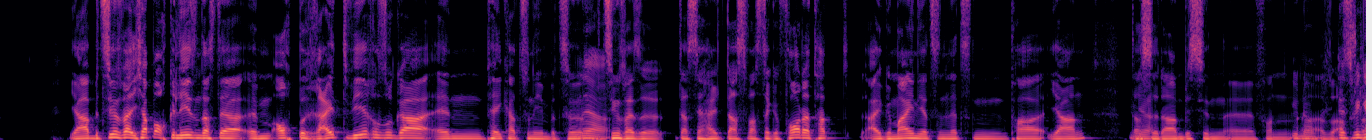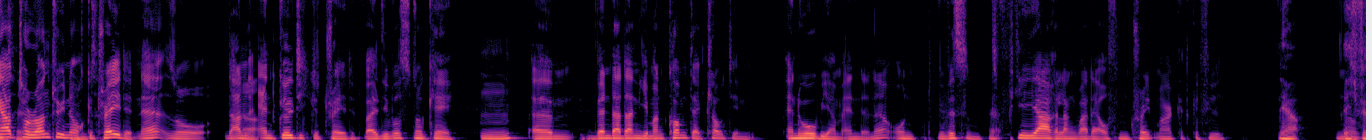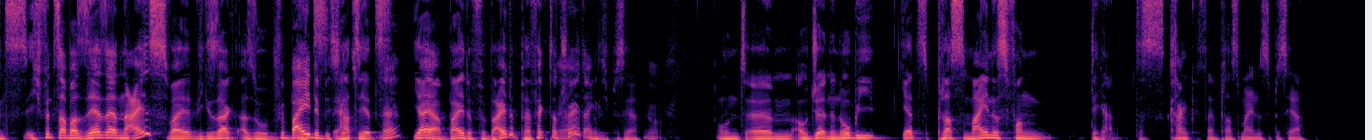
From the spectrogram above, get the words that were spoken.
Ja, beziehungsweise ich habe auch gelesen, dass der ähm, auch bereit wäre, sogar einen Paycard zu nehmen. Bezieh Ja. Beziehungsweise, dass er halt das, was er gefordert hat, allgemein jetzt in den letzten paar Jahren, dass Ja. er da ein bisschen äh, von. Genau. Also Deswegen hat Toronto ihn auch getradet, ne? So, dann Ja. endgültig getradet, weil die wussten, okay. Mhm. ähm, wenn da dann jemand kommt, der klaut den Anuobi am Ende, ne? Und wir wissen, Ja. vier Jahre lang war der auf dem Trade Market gefühlt. Ja. Ja. Ich finde es ich find's aber sehr, sehr nice, weil, wie gesagt, also. Für beide jetzt, bis er hatte jetzt, jetzt. ne? Ja, ja, beide. Für beide perfekter Ja. Trade eigentlich bisher. Ja. Und ähm, OG Ananobi jetzt plus minus von. Digga, das ist krank, sein plus minus bisher.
